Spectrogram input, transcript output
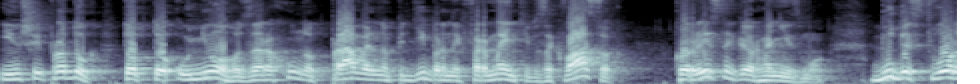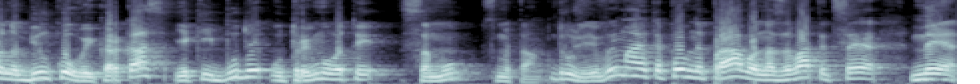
інший продукт. Тобто у нього за рахунок правильно підібраних ферментів заквасок, корисних для організму, буде створено білковий каркас, який буде утримувати саму сметану. Друзі, ви маєте повне право називати це не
